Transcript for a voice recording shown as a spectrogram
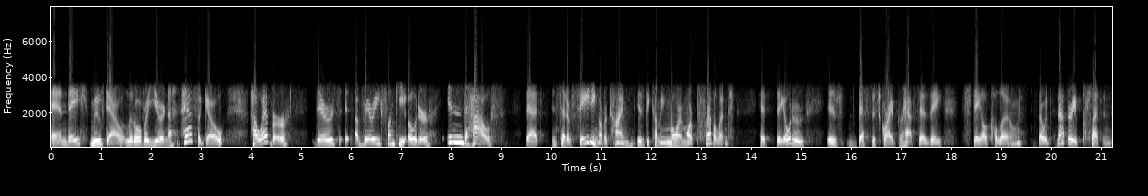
and they moved out a little over a year and a half ago. However, there's a very funky odor in the house that instead of fading over time is becoming more and more prevalent. It, the odor is best described perhaps as a stale cologne. So it's not very pleasant.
